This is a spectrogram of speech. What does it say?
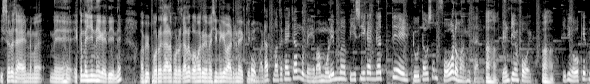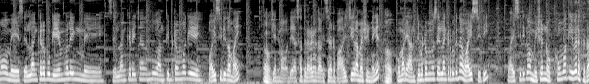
ඉස්සර සෑන්නම මේ එක මැසින් එක තියන්නේ. අපි පොර කාල පොර කාල කොමර මැසින එක වටින එක මටත් මතකයි චන්ද මේ ම මුලින්ම පිසි එකක් ගත්තේ 2004ල මං හිතන්න. පෙන්ටියම් ෆෝ එක. ඉතින් ඕකෙත් ම මේ සෙල්ලං කරපු ගේම් වලින් මේ සෙල්ලං කරේ චන්දු අන්තිපටම වගේ වයිසිටි තමයි. ම දය සතරන විසට පාචිර මශන එක. කොමරි අන්තිමටම සෙල්ලං කරපන වයිසිටි වයිසිටික මිෂන් ඔක්කොම වගේ ඉවර කර.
